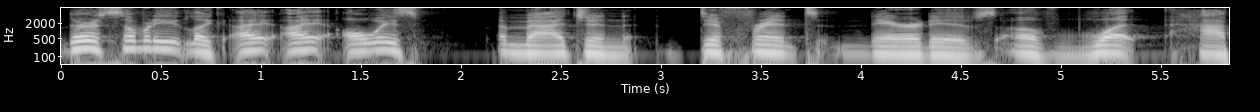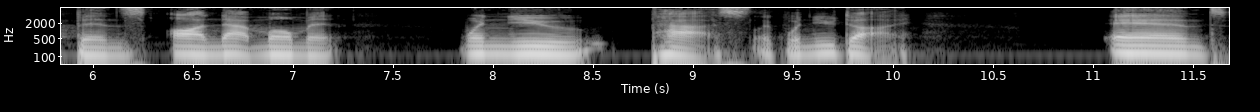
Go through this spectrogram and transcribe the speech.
There's so many like I I always imagine different narratives of what happens on that moment when you pass, like when you die. And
